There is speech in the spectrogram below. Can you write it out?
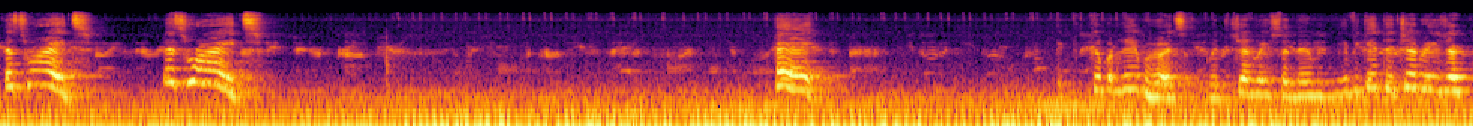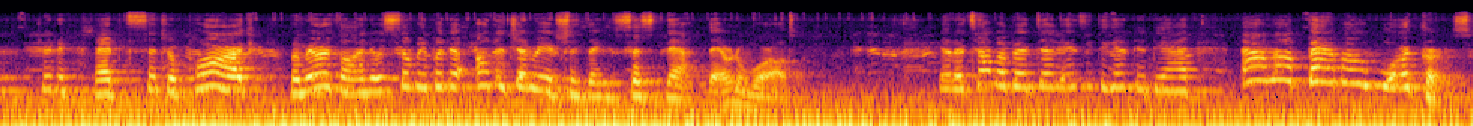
That's right. That's right. Hey, a couple of neighborhoods with generators. If you get the generator at Central Park for Marathon, there was put the other generators that exist out there in the world. And on top of it, then isn't the they had Alabama workers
